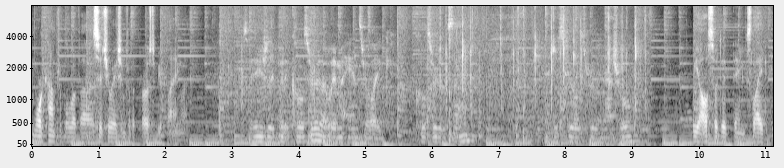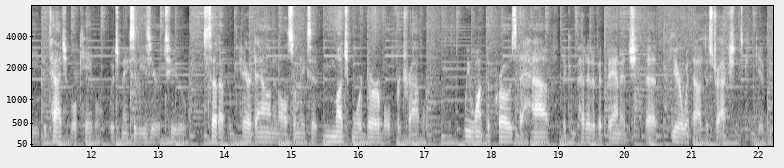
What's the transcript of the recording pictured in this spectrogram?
more comfortable of a situation for the pros to be playing with. So I usually put it closer, that way my hands are like closer to the center. It just feels really natural. We also did things like the detachable cable, which makes it easier to set up and tear down and also makes it much more durable for traveling. We want the pros to have the competitive advantage that gear without distractions can give you,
